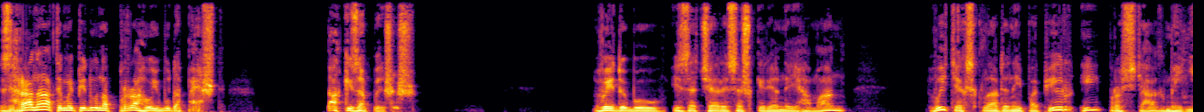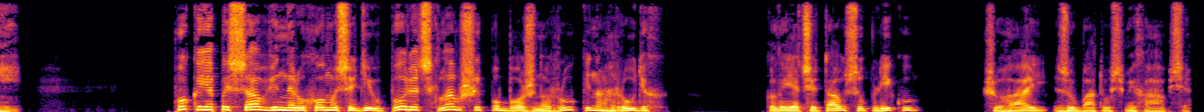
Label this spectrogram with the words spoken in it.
з гранатами піду на Прагу і Будапешт. Так і запишеш. Видобув із за череса шкіряний гаман, витяг складений папір і простяг мені. Поки я писав, він нерухомо сидів поряд, склавши побожно руки на грудях. Коли я читав супліку, Шугай зубато усміхався.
